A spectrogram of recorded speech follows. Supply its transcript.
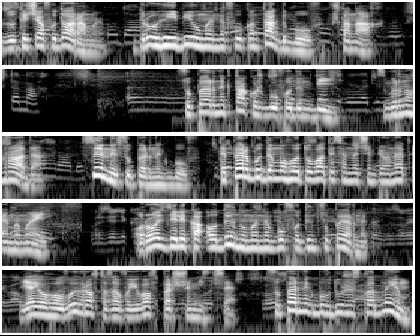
Зустрічав ударами. Другий бій у мене фул контакт був в штанах. Штанах. Е, Суперник також був один бій з Мирнограда. Сильний суперник був. Тепер будемо готуватися на чемпіонат ММА. У розділі К1 у мене був один суперник. Я його виграв та завоював перше місце. Суперник був дуже складним.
